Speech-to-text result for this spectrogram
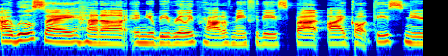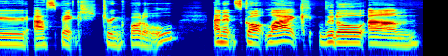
I will say, Hannah, and you'll be really proud of me for this, but I got this new aspect drink bottle and it's got like little um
